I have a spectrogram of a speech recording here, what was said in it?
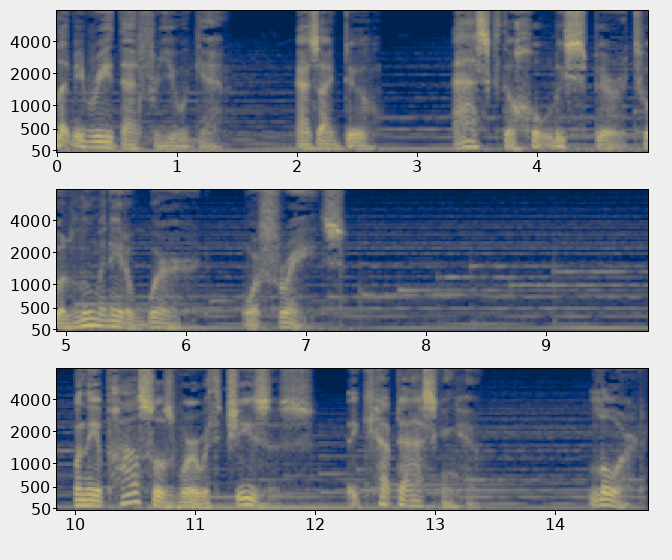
Let me read that for you again. As I do, ask the Holy Spirit to illuminate a word or phrase. When the apostles were with Jesus, they kept asking him, Lord,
